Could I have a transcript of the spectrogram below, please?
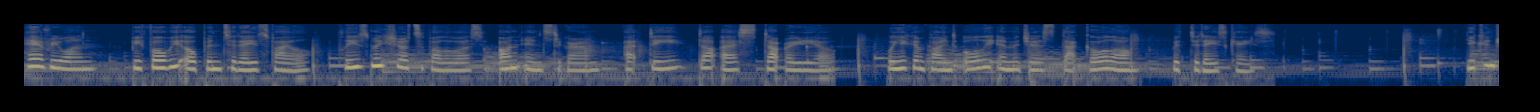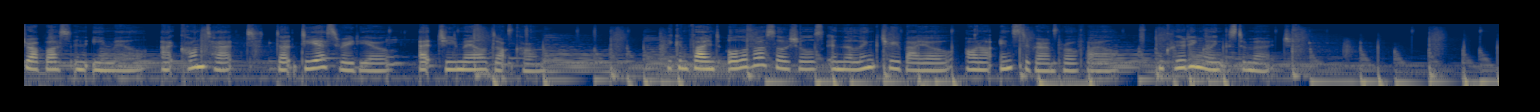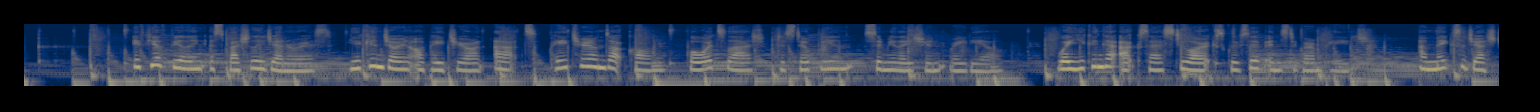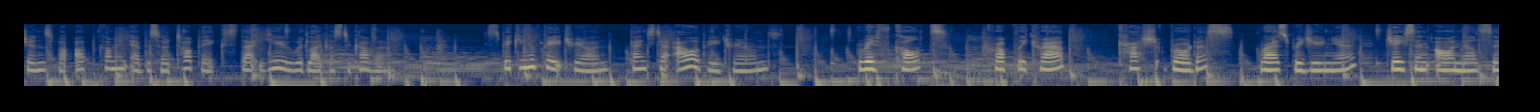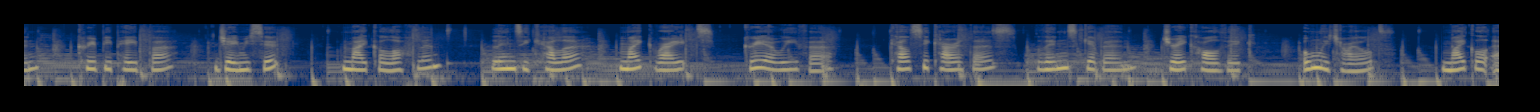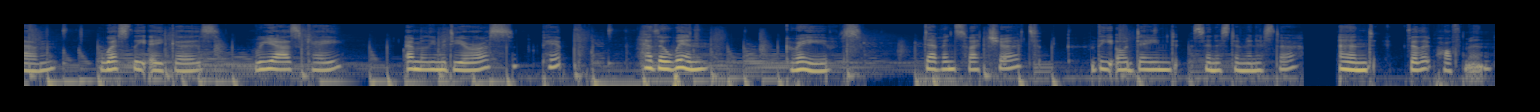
Hey everyone! Before we open today's file, please make sure to follow us on Instagram at d.s.radio, where you can find all the images that go along with today's case. You can drop us an email at contact.dsradio at gmail.com. You can find all of our socials in the Linktree bio on our Instagram profile, including links to merch. If you're feeling especially generous, you can join our Patreon at patreon.com forward slash dystopian simulation radio, where you can get access to our exclusive Instagram page and make suggestions for upcoming episode topics that you would like us to cover. Speaking of Patreon, thanks to our Patreons Riff Cult, Cropley Crab, Cash Broadus, Raspberry Jr., Jason R. Nelson, Creepy Paper, Jamie Sook, Michael Laughlin, Lindsay Keller, Mike Wright, Greer Weaver, Kelsey Carithas, Linz Gibbon, Drake Holvig, Only Child, Michael M, Wesley Akers, Riaz K, Emily Medeiros, Pip, Heather Wynne, Graves, Devon Sweatshirt, The Ordained Sinister Minister, and Philip Hoffman.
